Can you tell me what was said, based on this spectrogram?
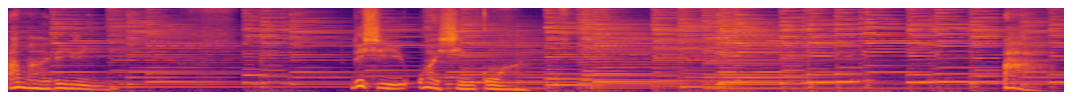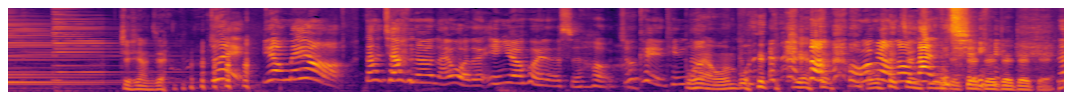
阿玛尼尼，你是我的心肝。就像这样。对，有没有？大家呢来我的音乐会的时候就可以听到。不会啊，我们不会。我们没有那么滥情。对对对对对。那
